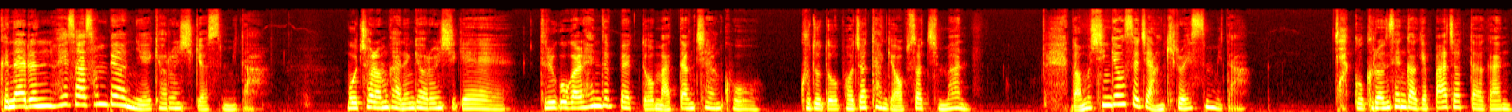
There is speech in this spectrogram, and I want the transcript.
그날은 회사 선배 언니의 결혼식이었습니다. 모처럼 가는 결혼식에 들고 갈 핸드백도 마땅치 않고 구두도 버젓한 게 없었지만 너무 신경 쓰지 않기로 했습니다. 자꾸 그런 생각에 빠졌다간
